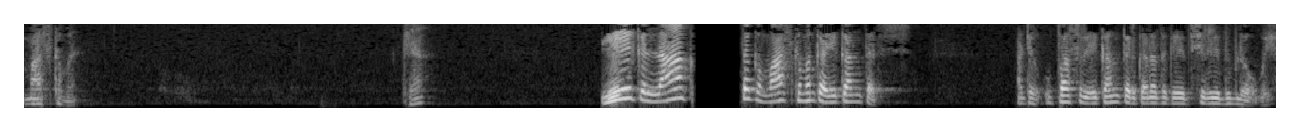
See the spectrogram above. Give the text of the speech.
मास कमन क्या? एक लाख तक मास कमन का एकांतर। अटे उपास एकांतर करा तो शरीर दुबला हो गया।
